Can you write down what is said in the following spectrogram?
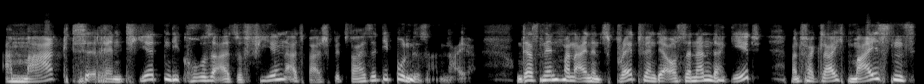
am Markt rentierten, die Kurse also fielen als beispielsweise die Bundesanleihe. Und das nennt man einen Spread, wenn der auseinandergeht. Man vergleicht meistens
